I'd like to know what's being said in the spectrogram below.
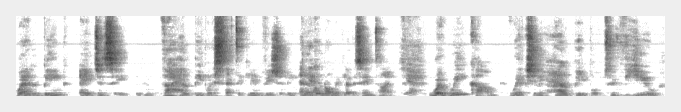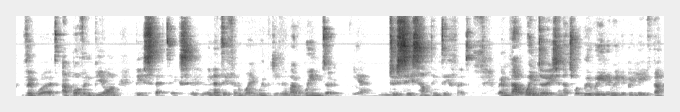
well-being agency Mhm. that help people aesthetically and visually and Yeah. ergonomically at the same time. Yeah. Where we come, we actually help people to view the world above and beyond the esthetics Mhm. in a different way. We give them a window Yeah. to see something different. And that window is, and that's what we really, really believe, that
